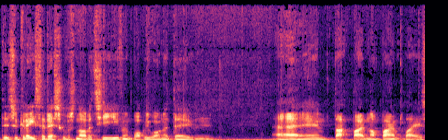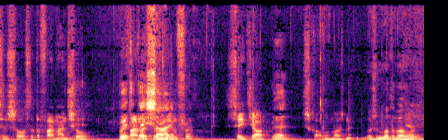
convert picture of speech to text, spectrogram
there's a greater risk of us not achieving what we want to do. Mm. Um, that by not buying players is sort of the financial. Where did they financial sign thing. him from? St John, Yeah. Scotland, wasn't it? Was it Motherwell? Yeah. wasn't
